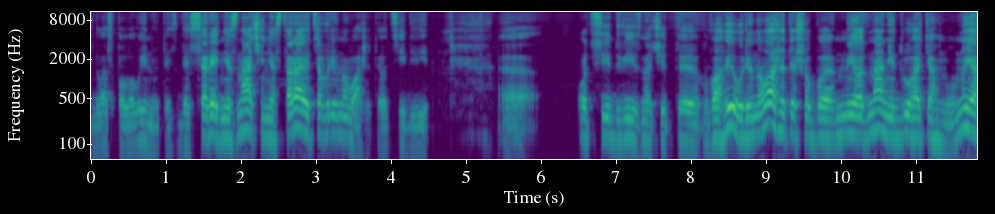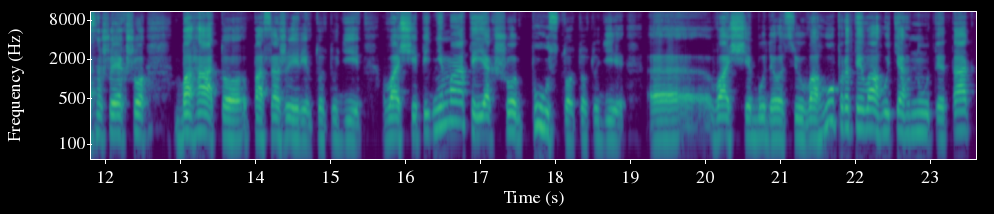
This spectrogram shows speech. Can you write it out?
2,5, десь, десь середнє значення стараються врівноважити оці дві. Е, Оці дві, значить, е, ваги урівноважити, щоб ні одна, ні друга тягнула. Ну, ясно, що якщо багато пасажирів, то тоді важче піднімати. Якщо пусто, то тоді е, важче буде оцю вагу противагу тягнути, так?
